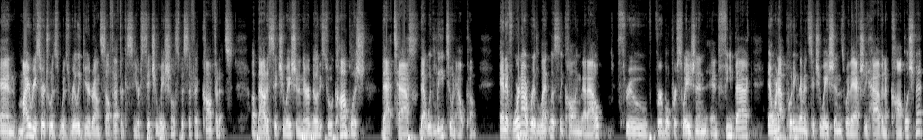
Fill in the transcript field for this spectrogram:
And my research was was really geared around self-efficacy or situational specific confidence about a situation and their abilities to accomplish that task that would lead to an outcome. And if we're not relentlessly calling that out through verbal persuasion and feedback, and we're not putting them in situations where they actually have an accomplishment,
